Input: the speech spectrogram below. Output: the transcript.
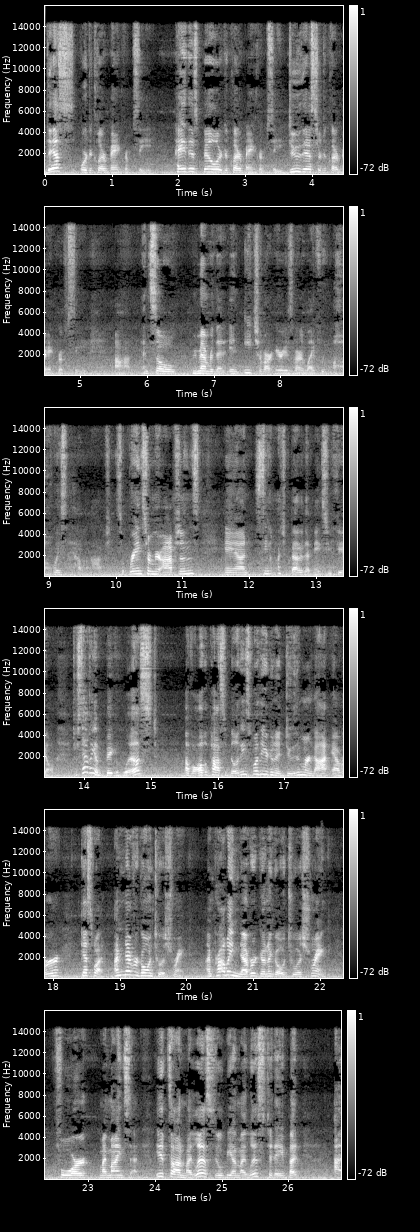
this or declare bankruptcy. Pay this bill or declare bankruptcy. Do this or declare bankruptcy. Uh, and so remember that in each of our areas of our life, we always have options. So brainstorm your options and see how much better that makes you feel. Just having a big list of all the possibilities, whether you're going to do them or not ever, guess what? I'm never going to a shrink. I'm probably never going to go to a shrink for my mindset. It's on my list. It'll be on my list today, but uh,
